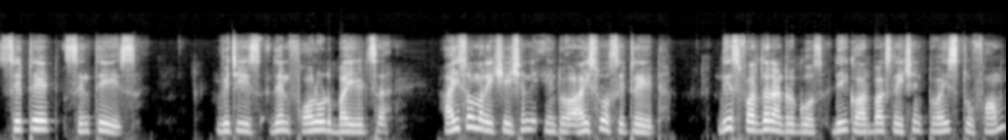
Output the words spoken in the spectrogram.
citrate synthase, which is then followed by its isomerization into isocitrate. This further undergoes decarboxylation twice to form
